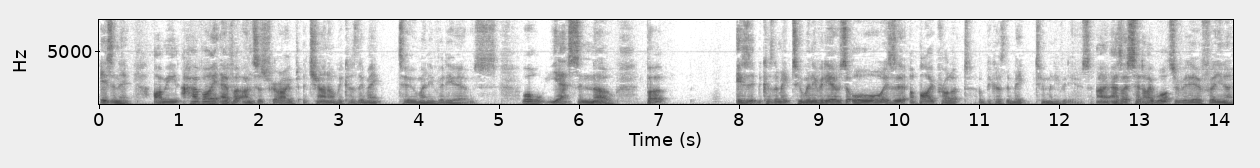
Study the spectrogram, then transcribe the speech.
isn't it? I mean, have I ever unsubscribed a channel because they make too many videos? Well, yes and no, but is it because they make too many videos or is it a byproduct of because they make too many videos? As I said, I watch a video for, you know,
